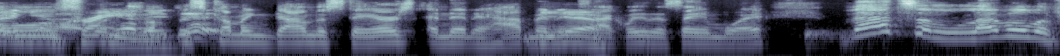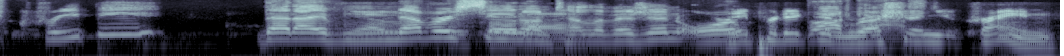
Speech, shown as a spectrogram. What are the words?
and rolls when Ukraine. Trump is coming down the stairs, and then it happened Yeah. exactly the same way. That's a level of creepy that I've Yeah, never seen on television or they predicted broadcast. Russia and Ukraine.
